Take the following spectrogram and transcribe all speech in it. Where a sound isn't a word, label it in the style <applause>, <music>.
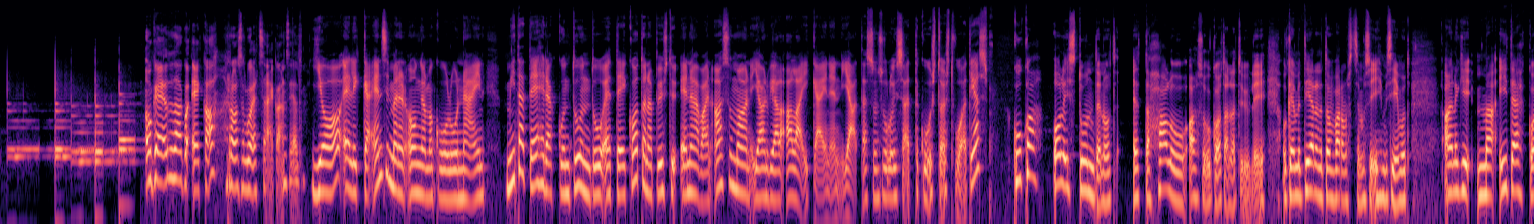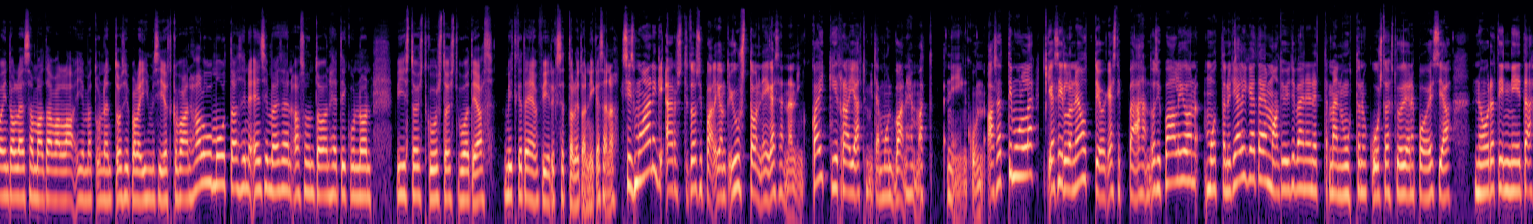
Okei, okay, otetaanko eka? Roosa, luet sä ekan sieltä. Joo, eli ensimmäinen ongelma kuuluu näin. Mitä tehdä, kun tuntuu, ettei kotona pysty enää vain asumaan ja on vielä alaikäinen? Ja tässä on suluissa, että 16-vuotias. Kuka olisi tuntenut, että haluaa asua kotona tyyliin. Okei, mä tiedän, että on varmasti semmoisia ihmisiä, mutta ainakin mä itse koin tolleen samalla tavalla ja mä tunnen tosi paljon ihmisiä, jotka vaan haluaa muuttaa sinne ensimmäiseen asuntoon heti kun on 15-16-vuotias. Mitkä teidän fiilikset oli ton ikäisenä? Siis mua ainakin ärsytti tosi paljon just ton ikäisenä niin kaikki rajat, mitä mun vanhemmat niin kun asetti mulle. Ja silloin ne otti oikeasti päähän tosi paljon, mutta nyt jälkikäteen mä oon tyytyväinen, että mä en muuttanut 16-vuotiaana pois ja noudatin niitä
